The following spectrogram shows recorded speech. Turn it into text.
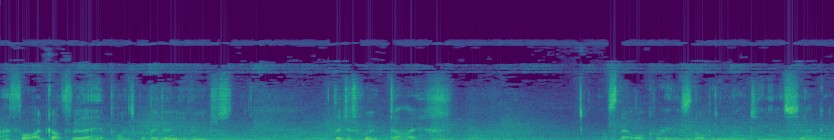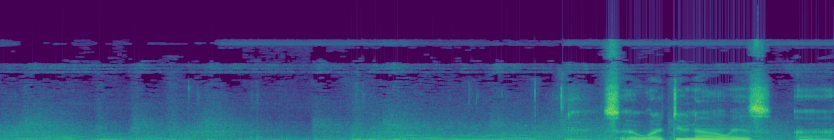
I thought I'd got through their hit points, but they don't even just, they just won't die. Their orc raiders, they'll be mounting in a sec. So what I do now is uh,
